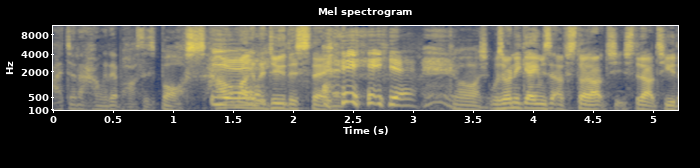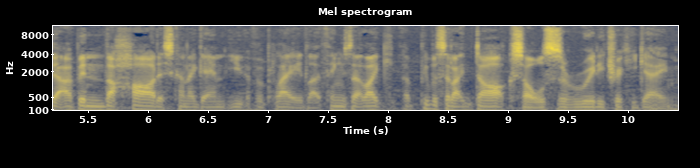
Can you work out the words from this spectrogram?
I don't know how I'm going to get past this boss. How am I going to do this thing? yeah, Gosh, was there any games that have stood out to, stood out to you that have been the hardest kind of game that you've ever played? Like things that like people say like Dark Souls is a really tricky game.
